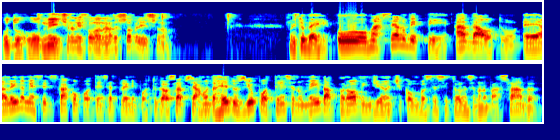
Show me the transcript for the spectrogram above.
o, do, o Mate não me falou nada sobre isso, não. Muito bem. O Marcelo BP, Adalto, é, além da Mercedes estar com potência plena em Portugal, sabe se a Honda reduziu potência no meio da prova em diante, como você citou na semana passada?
